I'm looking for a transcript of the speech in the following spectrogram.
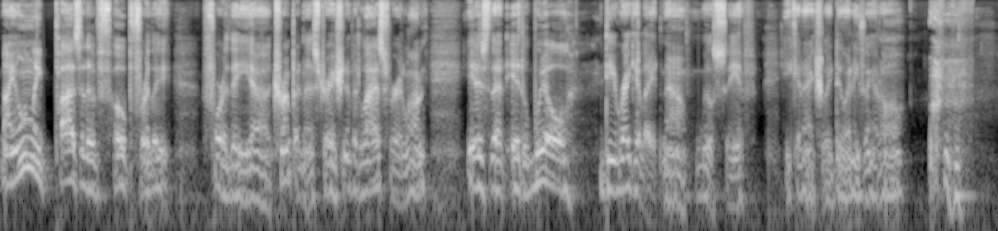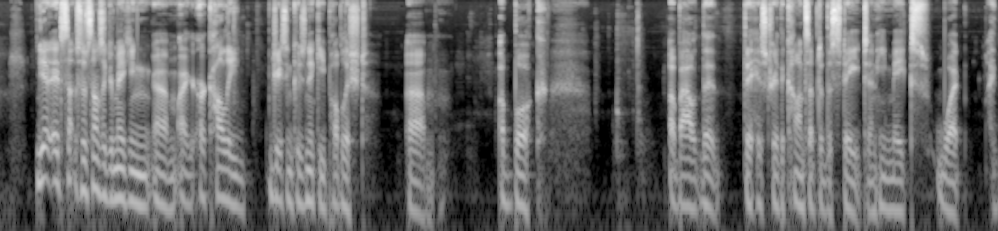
my only positive hope for the for the uh, Trump administration, if it lasts very long, is that it will deregulate. Now we'll see if he can actually do anything at all. Yeah, it's, so it sounds like you're making um, our, our colleague Jason Kuznicki published um, a book about the the history of the concept of the state, and he makes what I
